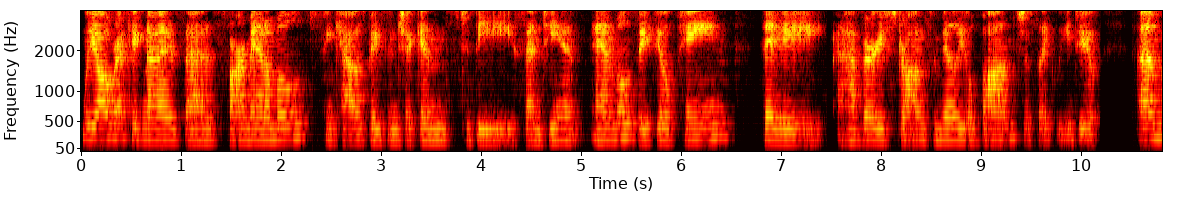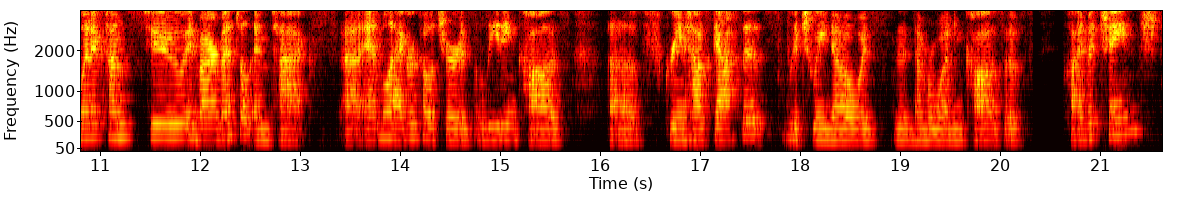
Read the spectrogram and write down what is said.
we all recognize as farm animals, and cows, pigs, and chickens to be sentient animals. They feel pain. They have very strong familial bonds, just like we do. Um, when it comes to environmental impacts, uh, animal agriculture is the leading cause of greenhouse gases, which we know is the number one cause of climate change.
